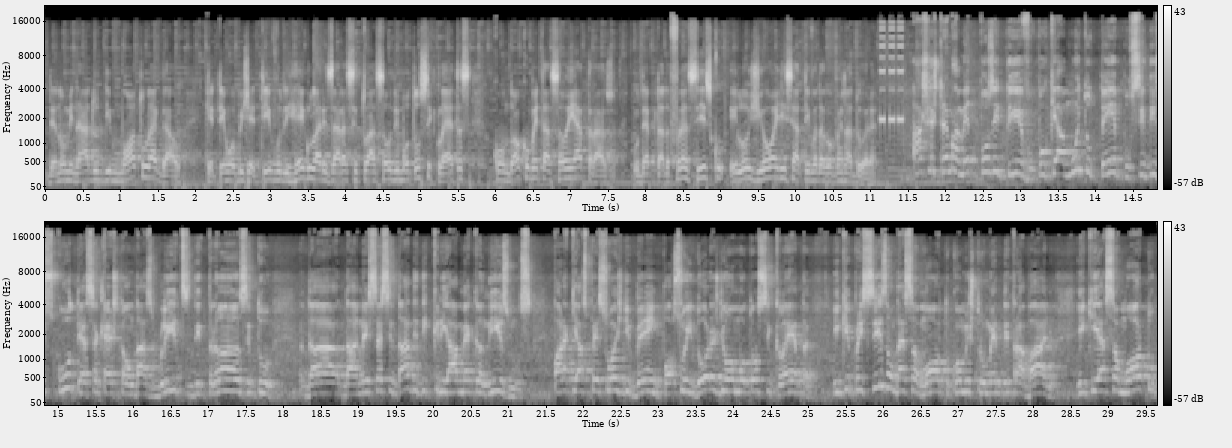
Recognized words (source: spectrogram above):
denominado de Moto Legal, que tem o objetivo de regularizar a situação de motocicletas com documentação em atraso. O deputado Francisco elogiou a iniciativa da governadora. Acho extremamente positivo, porque há muito tempo se discute essa questão das blitz de trânsito, da, da necessidade de criar mecanismos para que as pessoas de bem, possuidoras de uma motocicleta e que precisam dessa moto como instrumento de trabalho e que essa moto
